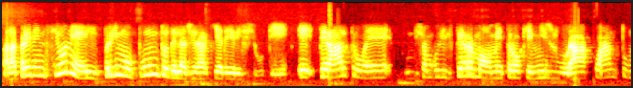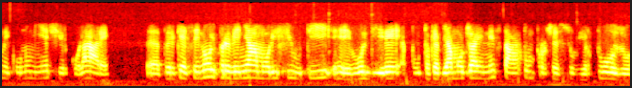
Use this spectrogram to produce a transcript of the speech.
La prevenzione è il primo punto della gerarchia dei rifiuti e peraltro è diciamo così, il termometro che misura quanto un'economia è circolare. Eh, perché se noi preveniamo rifiuti eh, vuol dire appunto che abbiamo già innestato un processo virtuoso.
